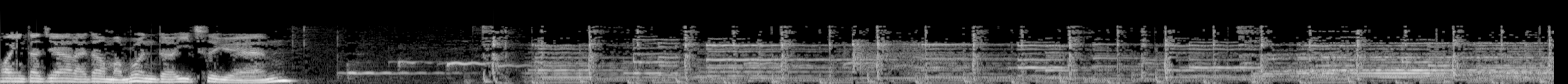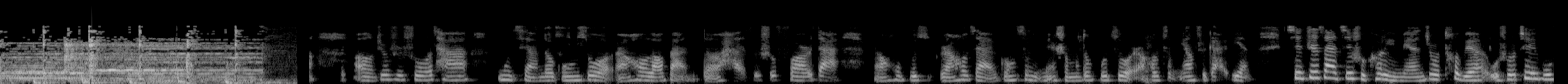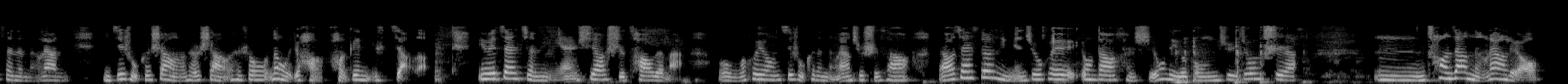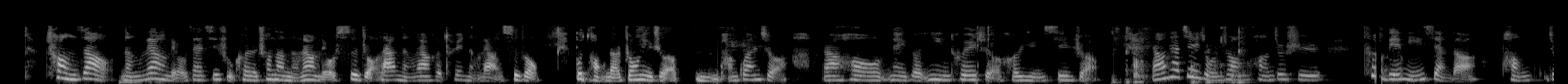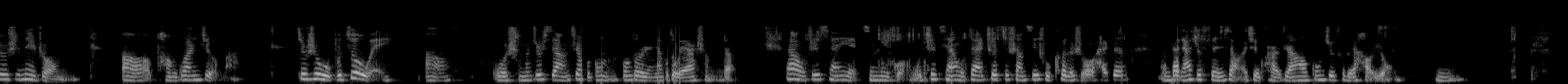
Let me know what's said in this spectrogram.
欢迎大家来到马木润的异次元。说他目前的工作，然后老板的孩子是富二代，然后不，然后在公司里面什么都不做，然后怎么样去改变？其实这，在基础课里面就是特别，我说这一部分的能量，你基础课上了，他说上了，他说那我就好好跟你讲了，因为在这里面是要实操的嘛，我们会用基础课的能量去实操，然后在这里面就会用到很实用的一个工具，就是嗯，创造能量流。创造能量流，在基础课的创造能量流四种，拉能量和推能量四种不同的中立者，嗯，旁观者，然后那个硬推者和允吸者，然后他这种状况就是特别明显的旁，就是那种呃旁观者嘛，就是我不作为啊、我什么就像政府工工作人员作为啊什么的。那我之前也经历过，我之前我在这次上基础课的时候，还跟嗯大家去分享了这块，然后工具特别好用，嗯。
